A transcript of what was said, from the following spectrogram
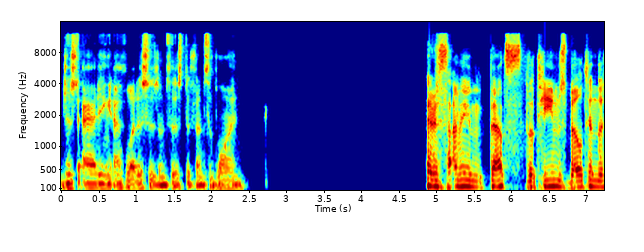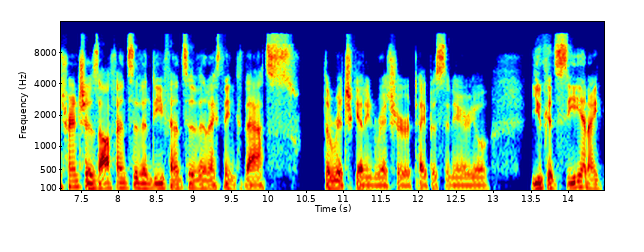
just adding athleticism to this defensive line. There's, I mean, that's the team's built in the trenches, offensive and defensive. And I think that's the rich getting richer type of scenario you could see. And I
